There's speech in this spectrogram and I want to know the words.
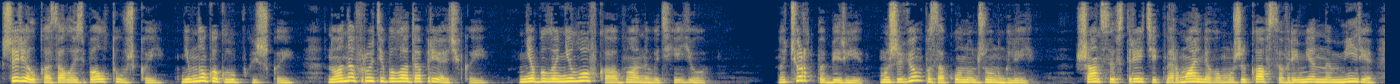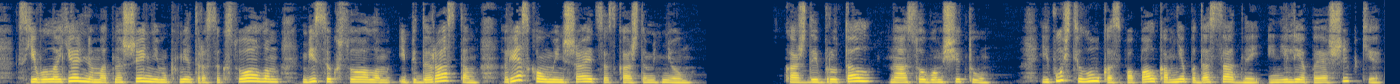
Шерил казалась болтушкой, немного глупышкой, но она вроде была добрячкой. Мне было неловко обманывать ее. Но черт побери, мы живем по закону джунглей. Шансы встретить нормального мужика в современном мире с его лояльным отношением к метросексуалам, бисексуалам и педерастам резко уменьшается с каждым днем. Каждый брутал на особом счету. И пусть Лукас попал ко мне по досадной и нелепой ошибке,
